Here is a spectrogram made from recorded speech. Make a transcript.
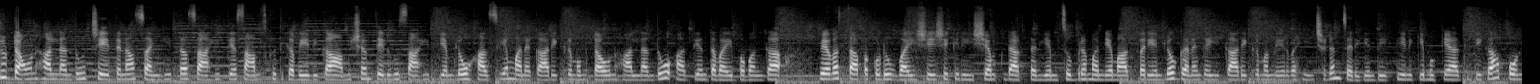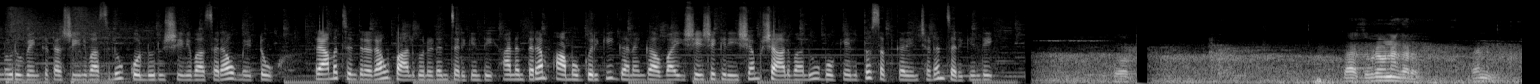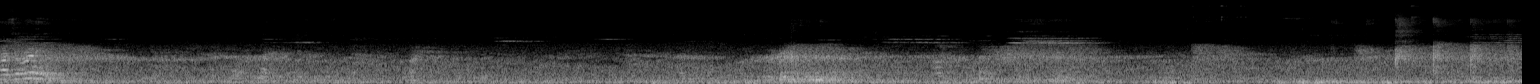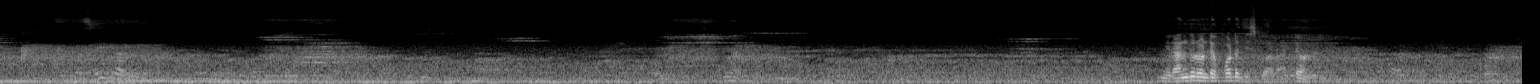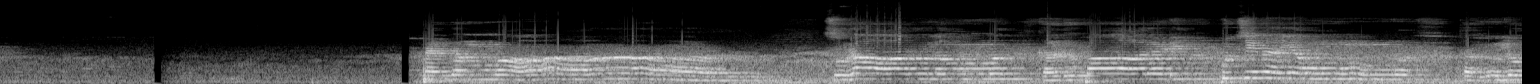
రోజు town hall నందు చేతన సంగీత సాహిత్య సాంస్కృతిక వేదిక అంశం తెలుగు సాహిత్యంలో హాస్యం మన కార్యక్రమం టౌన్ హాల్ నందు అత్యంత వైభవంగా. వ్యవస్థాపకుడు Y Seshagirisam doctor M Subrahmanyam ఆధ్వర్యంలో ఘనంగా ఈ కార్యక్రమం నిర్వహించడం జరిగింది. దీనికి ముఖ్య అతిథిగా పొన్నూరు వెంకట శ్రీనివాసులు కొల్లూరు శ్రీనివాసరావు మెట్టు రామచంద్రరావు పాల్గొనడం జరిగింది. అనంతరం ఆ ముగ్గురికి ఘనంగా వై శేషగిరీశం శాల్వాలు బొకేలతో సత్కరించడం జరిగింది. సార్ సుబ్రహ్మణ్యం గారు. రండి మీరందరూ ఉంటే ఫోటో తీసుకోవాలి? అంటే ఉండండి. పెద్దమ్మ సురారులమ్మ కడుపారడి పుచినయమ్మ తనులో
